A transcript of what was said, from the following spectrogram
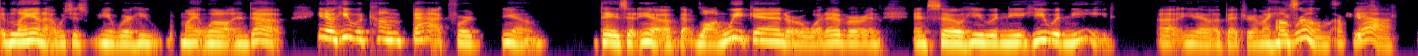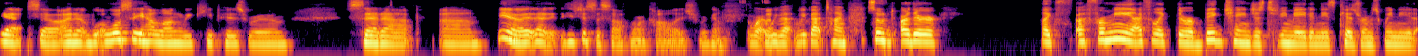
atlanta which is you know where he might well end up you know he would come back for you know days that you know of that long weekend or whatever. And and so he would need he would need uh you know a bedroom. A room yeah. yeah. So i don't we'll see how long we keep his room set up. Um you know he's just a sophomore in college. We're going right. We've got we've got time. So are there like uh, for me i feel like there are big changes to be made in these kids rooms. We need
